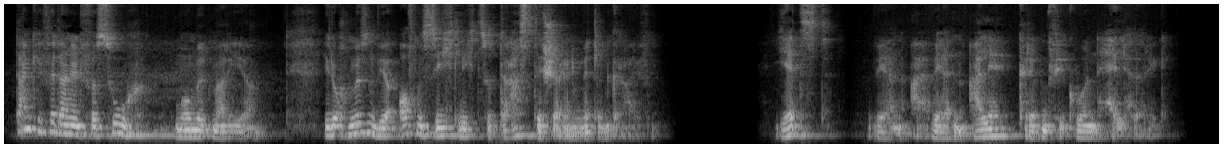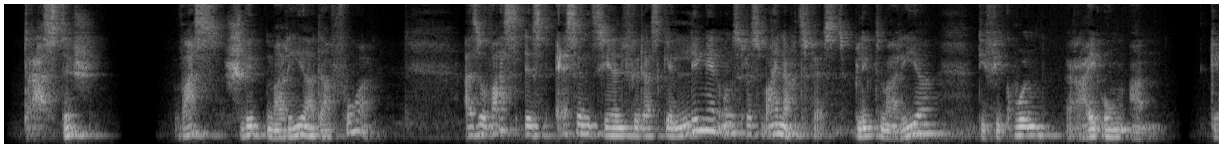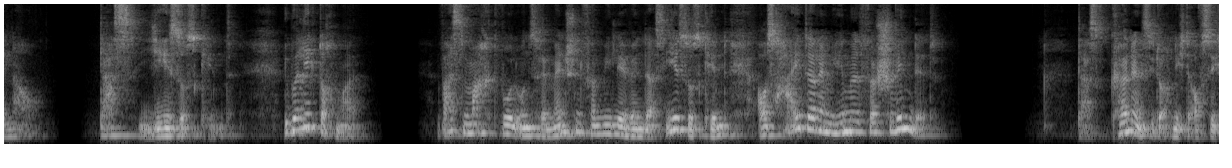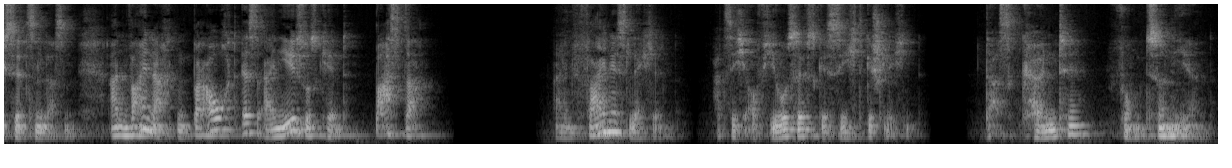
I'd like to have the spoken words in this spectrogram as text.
Danke für deinen Versuch, murmelt Maria. Jedoch müssen wir offensichtlich zu drastischeren Mitteln greifen. Jetzt werden, werden alle Krippenfiguren hellhörig. Drastisch? Was schwebt Maria da vor? Also was ist essentiell für das Gelingen unseres Weihnachtsfests? blickt Maria die Figuren reihum an. Genau, das Jesuskind. Überleg doch mal, was macht wohl unsere Menschenfamilie, wenn das Jesuskind aus heiterem Himmel verschwindet? Das können Sie doch nicht auf sich sitzen lassen. An Weihnachten braucht es ein Jesuskind. Basta! Ein feines Lächeln hat sich auf Josefs Gesicht geschlichen. Das könnte funktionieren.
